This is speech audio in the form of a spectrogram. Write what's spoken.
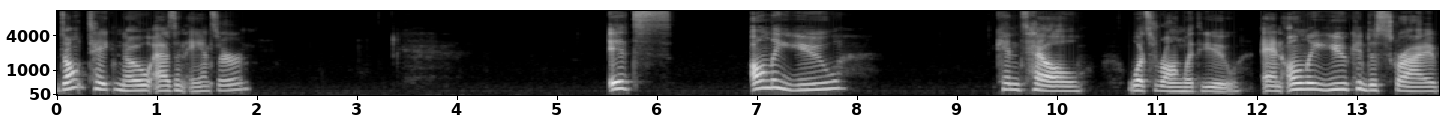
Don't take no as an answer. It's only you can tell what's wrong with you, and only you can describe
